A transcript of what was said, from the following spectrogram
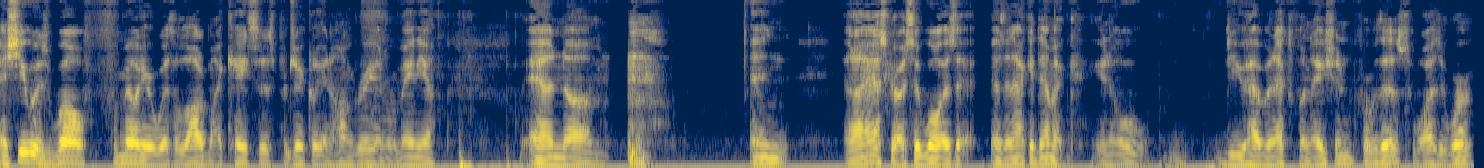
and she was well familiar with a lot of my cases, particularly in Hungary and Romania. And um, and and I asked her, I said, well, as a as an academic, you know, do you have an explanation for this? Why does it work?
